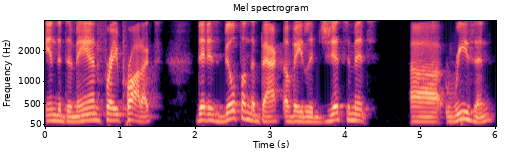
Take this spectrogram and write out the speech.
in the demand for a product that is built on the back of a legitimate uh, reason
